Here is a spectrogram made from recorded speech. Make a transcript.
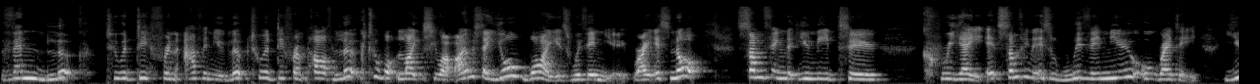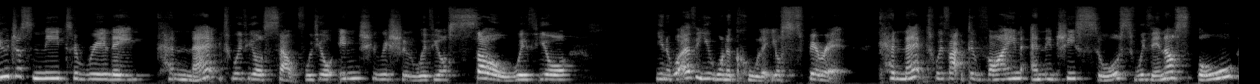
then look to a different avenue, look to a different path, look to what lights you up. I would say your why is within you, right? It's not something that you need to create. It's something that is within you already. You just need to really connect with yourself, with your intuition, with your soul, with your, you know, whatever you want to call it, your spirit. Connect with that divine energy source within us all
